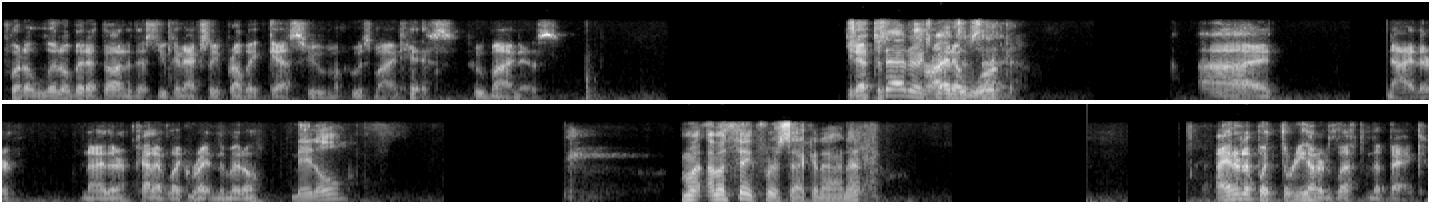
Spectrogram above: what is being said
put a little bit of thought into this, you can actually probably guess who whose mine is. Who mine is. You'd have to try to work. Side? Uh neither. Neither. Kind of like right in the middle. Middle? I'm gonna think for a second on it. I ended up with 300 left in the bank.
